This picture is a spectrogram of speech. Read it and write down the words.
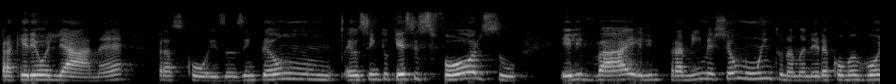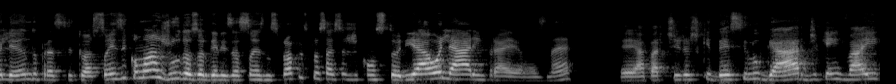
para querer olhar, né? Para as coisas. Então, eu sinto que esse esforço ele vai, ele para mim mexeu muito na maneira como eu vou olhando para as situações e como eu ajudo as organizações nos próprios processos de consultoria a olharem para elas, né? É, a partir acho que desse lugar de quem vai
